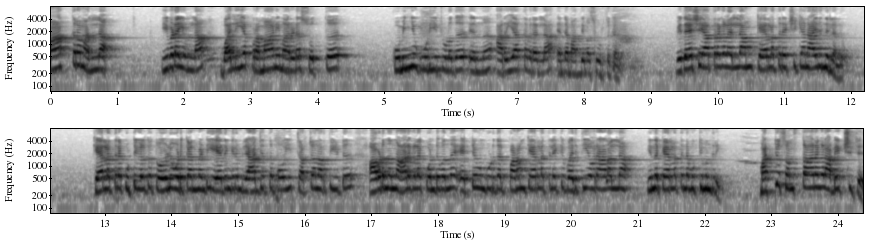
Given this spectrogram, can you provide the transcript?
മാത്രമല്ല ഇവിടെയുള്ള വലിയ പ്രമാണിമാരുടെ സ്വത്ത് കുമിഞ്ഞുകൂടിയിട്ടുള്ളത് എന്ന് അറിയാത്തവരല്ല എന്റെ മാധ്യമ സുഹൃത്തുക്കൾ. വിദേശയാത്രകളെല്ലാം കേരളത്തെ രക്ഷിക്കാനായിരുന്നില്ലല്ലോ. കേരളത്തിലെ കുട്ടികൾക്ക് തൊഴിൽ കൊടുക്കാൻ വേണ്ടി ഏതെങ്കിലും രാജ്യത്ത് പോയി ചർച്ച നടത്തിയിട്ട് അവിടെ നിന്ന് ആളുകളെ കൊണ്ടുവന്ന് ഏറ്റവും കൂടുതൽ പണം കേരളത്തിലേക്ക് വരുത്തിയ ഒരാളല്ല ഇന്ന് കേരളത്തിന്റെ മുഖ്യമന്ത്രി. മറ്റു സംസ്ഥാനങ്ങളെ അപേക്ഷിച്ച്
